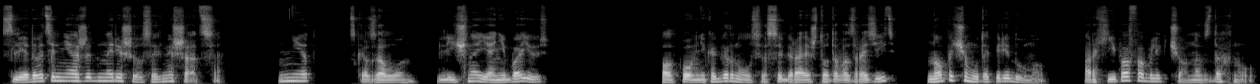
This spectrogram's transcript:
Следователь неожиданно решился вмешаться. Нет, сказал он. «Лично я не боюсь». Полковник обернулся, собираясь что-то возразить, но почему-то передумал. Архипов облегченно вздохнул.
